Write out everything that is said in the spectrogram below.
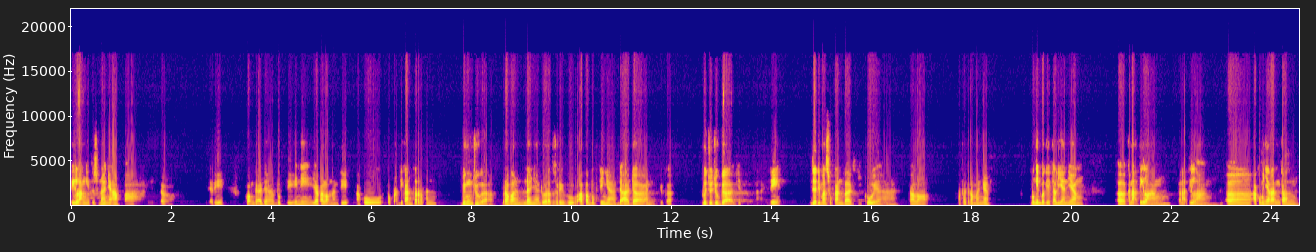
tilang itu sebenarnya apa gitu. Jadi kok nggak ada bukti ini? Ya kalau nanti aku tuker di kantor kan bingung juga. Berapa dendanya? 200 ribu. Apa buktinya? Tidak ada kan juga. Lucu juga gitu. Nah ini jadi masukan bagiku ya. Kalau apa namanya mungkin bagi kalian yang uh, kena tilang kena tilang uh, aku menyarankan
